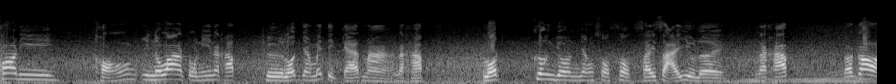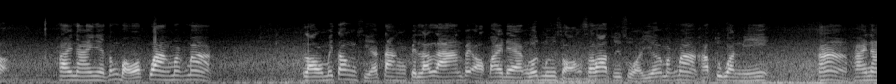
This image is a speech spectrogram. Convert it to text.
ข้อดีของ Innova ตัวนี้นะครับ คือรถยังไม่ติดแก๊สมานะครับ รถเครื่องยนต์ยังสดสดใสๆอยู่เลยนะครับ แล้วก็ภายในเนี่ยต้องบอกว่ากว้างมากๆ เราไม่ต้องเสียตังค์เป็นล้านๆไปออกป้ายแดง รถมือสองสภาพสวยๆเยอะมากๆครับ ทุกวันนี้อ่าภายใน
